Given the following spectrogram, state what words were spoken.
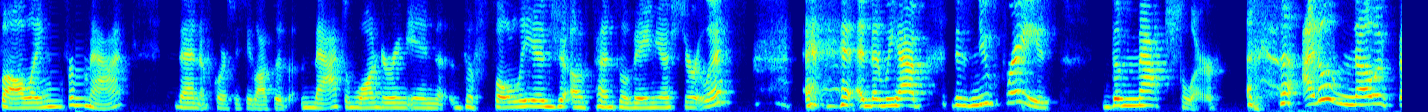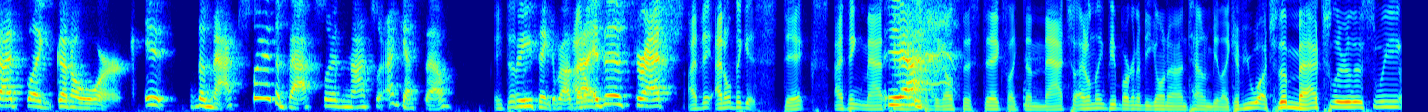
falling for Matt. Then, of course, we see lots of Matt wandering in the foliage of Pennsylvania shirtless. and then we have this new phrase, the matchler. I don't know if that's like gonna work. It the matchler, the bachelor, the matchler. I guess so. It What do you think about that? Is it a stretch? I think I don't think it sticks. I think Matt's gonna Yeah. have something else that sticks, like the match. I don't think people are gonna be going around town and be like, "Have you watched the Matchler this week?"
